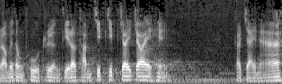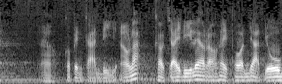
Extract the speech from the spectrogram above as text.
เราไม่ต้องพูดเรื่องที่เราทำจิบจิบจ้อยจ้อยเข้าใจนะอ้าวก็เป็นการดี เอาละเข้าใจดีแล้วเราให้พรญาติโยม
